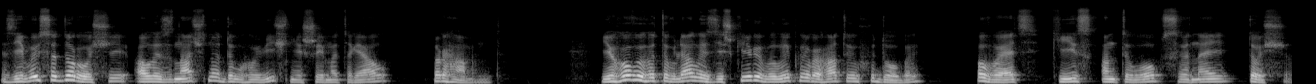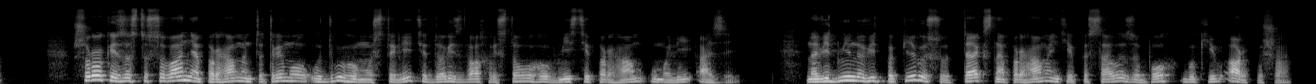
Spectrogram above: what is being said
з'явився дорожчий, але значно довговічніший матеріал пергамент. Його виготовляли зі шкіри великої рогатої худоби, овець, кіз, антилоп, свиней тощо. Широке застосування пергамент отримав у другому столітті до Різдва Христового в місті Пергам у Малій Азії. На відміну від папірусу, текст на пергаменті писали з обох боків аркуша,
